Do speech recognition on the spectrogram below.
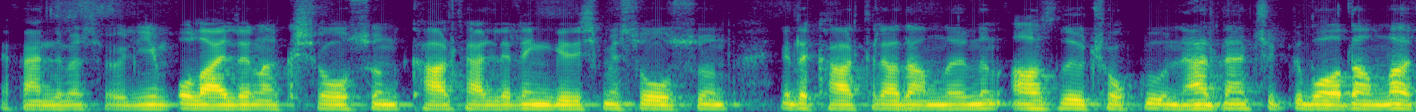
efendime söyleyeyim olayların akışı olsun, kartellerin gelişmesi olsun ya da kartel adamlarının azlığı çokluğu nereden çıktı bu adamlar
